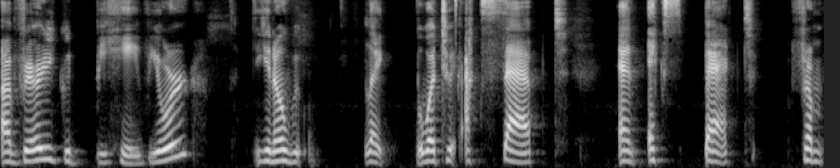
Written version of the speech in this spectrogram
a very good behavior, you know, like what to accept and expect from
